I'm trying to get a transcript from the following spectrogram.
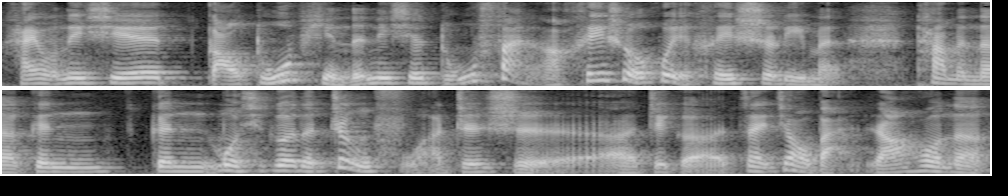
还有那些搞毒品的那些毒贩啊、黑社会、黑势力们，他们呢跟跟墨西哥的政府啊真是呃这个在叫板。然后呢，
